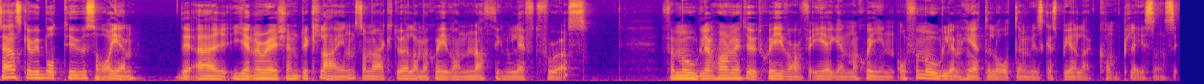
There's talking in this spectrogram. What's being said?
Sen ska vi bort till USA igen. Det är Generation Decline som är aktuella med skivan Nothing Left For Us. Förmodligen har de gett ut skivan för egen maskin och förmodligen heter låten vi ska spela Complacency.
